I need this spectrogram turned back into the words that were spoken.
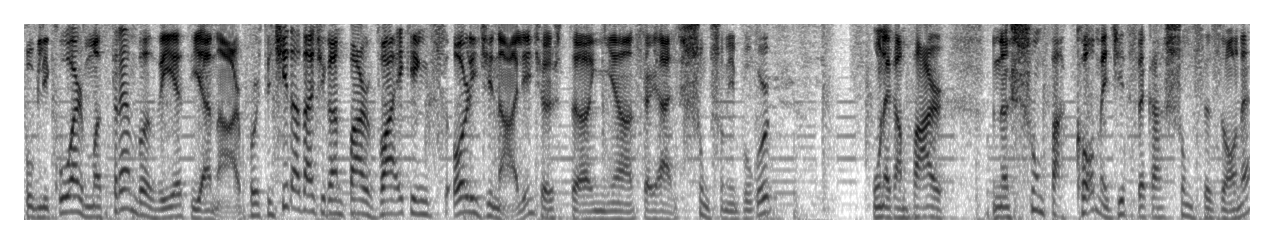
publikuar më trembëdhjetë janar. Për të gjithë ata që kanë parë Vikings origjinalin, që është uh, një serial shumë shumë i bukur, unë e kam parë në shumë pak kohë, megjithëse ka shumë sezone,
